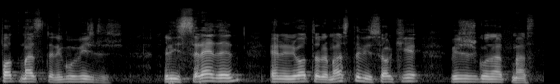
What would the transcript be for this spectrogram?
под масата не го виждаш. Нали, среден е на нивото на масата, високия виждаш го над масата.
